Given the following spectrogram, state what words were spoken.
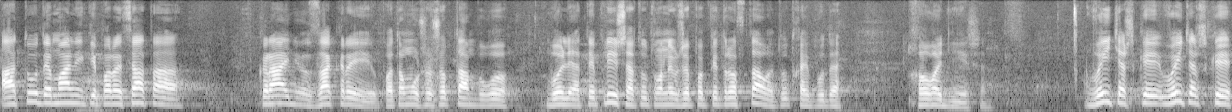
а ту, де маленькі поросята крайню закрию, тому що щоб там було більш тепліше, а тут вони вже попідростали, тут хай буде холодніше. Витяжки, витяжки,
